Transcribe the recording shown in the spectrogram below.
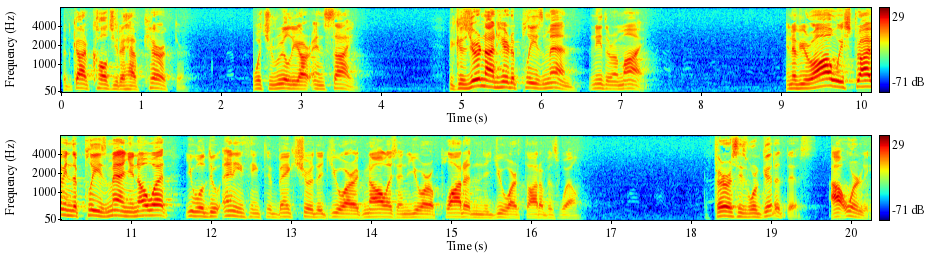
But God calls you to have character, what you really are inside. Because you're not here to please men, neither am I. And if you're always striving to please men, you know what? You will do anything to make sure that you are acknowledged and you are applauded and that you are thought of as well. The Pharisees were good at this, outwardly.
